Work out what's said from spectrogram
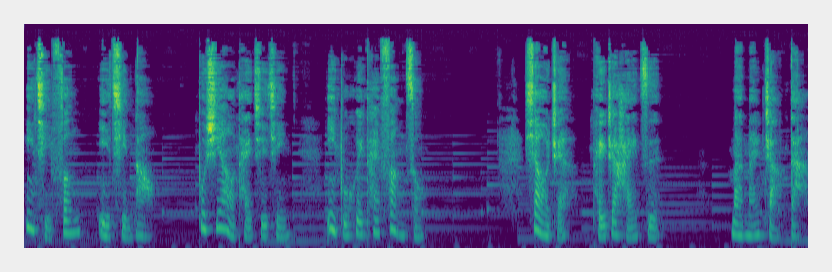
一起疯，一起闹，不需要太拘谨，亦不会太放纵。笑着陪着孩子慢慢长大，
